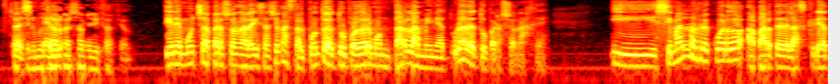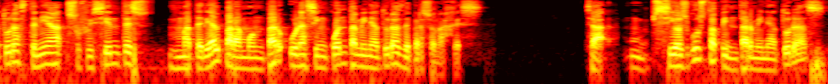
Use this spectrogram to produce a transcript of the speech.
O sea, Entonces, tiene mucha el- personalización. tiene mucha personalización hasta el punto de tú poder montar la miniatura de tu personaje. Y si mal no recuerdo, aparte de las criaturas, tenía suficientes material para montar unas 50 miniaturas de personajes. O sea, si os gusta pintar miniaturas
